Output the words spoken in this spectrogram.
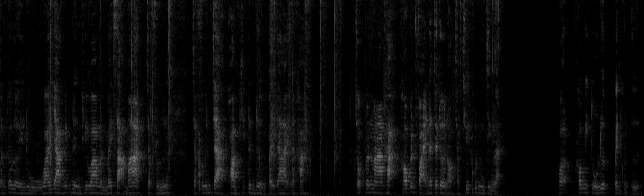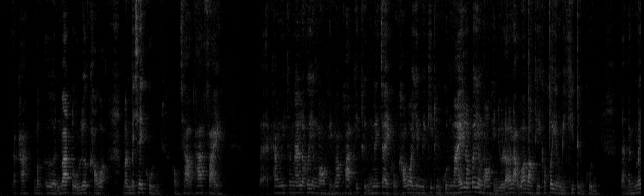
มันก็เลยดูว่ายากนิดนึงที่ว่ามันไม่สามารถจะฟื้นจะฟื้นจากความคิดเดิมๆไปได้นะคะ จบกันมาค่ะ เขาเป็นฝ่ายน่าจะเดินออกจากชีวิตคุณจริงๆแหละ เพราะเขามีตัวเลือกเป็นคนอื่นนะคะบังเอิญว่าตัวเลือกเขาอะมันไม่ใช่คุณของชาวธาไฟ แต่ครั้งนี้ทั้งนั้นเราก็ยังมองเห็นว่าความคิดถึงในใจของเขาอะยังมีคิดถึงคุณไหมเราก็ยังมองเห็นอยู่แล้วแหละว่าบางทีเขาก็ยังมีคิดถึงคุณ แต่มันไม่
